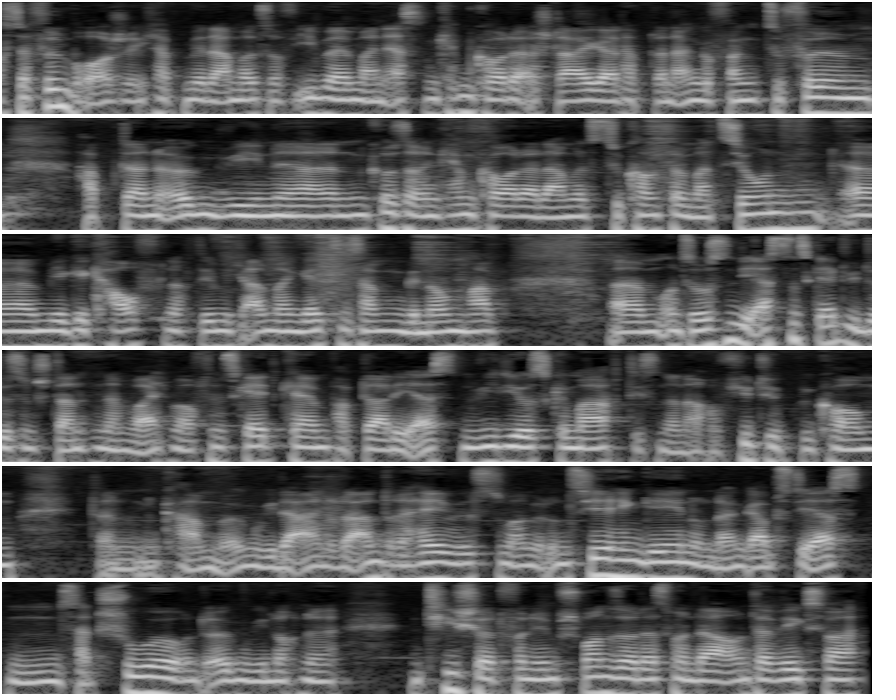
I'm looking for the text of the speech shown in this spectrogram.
aus der Filmbranche. Ich habe mir damals auf Ebay meinen ersten Camcorder ersteigert, habe dann angefangen zu filmen, habe dann irgendwie eine, einen größeren Camcorder damals zur Konfirmation äh, mir gekauft, nachdem ich all mein Geld zusammengenommen habe. Ähm, und so sind die ersten Skate-Videos entstanden. Dann war ich mal auf dem Skatecamp, habe da die ersten Videos gemacht, die sind danach auf YouTube gekommen. Dann kam irgendwie der ein oder andere, hey, willst du mal mit uns hier hingehen? Und dann gab es die ersten Satschuhe und irgendwie noch eine, ein T-Shirt von dem Sponsor, dass man da unterwegs war.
